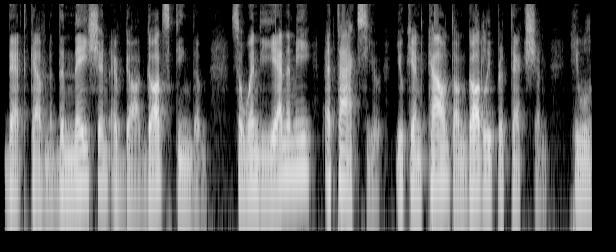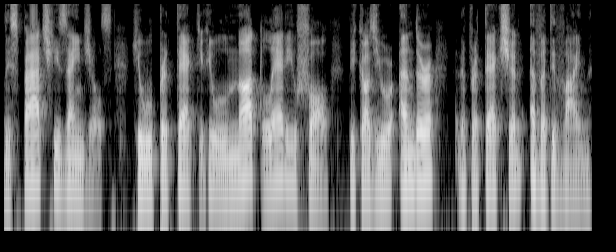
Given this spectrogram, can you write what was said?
that covenant, the nation of God, God's kingdom. So when the enemy attacks you, you can count on godly protection. He will dispatch his angels. He will protect you. He will not let you fall because you're under the protection of a divine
